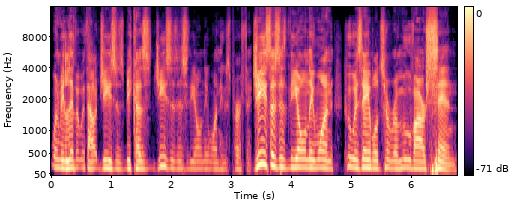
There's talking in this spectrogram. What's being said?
when we live it without Jesus, because Jesus is the only one who's perfect. Jesus is the only one who is able to remove our sin.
